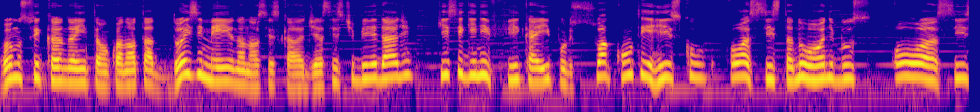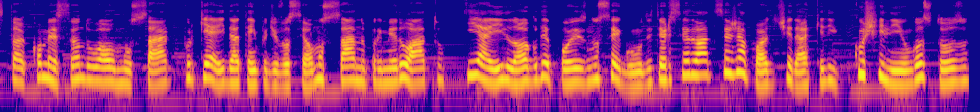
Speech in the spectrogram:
Vamos ficando aí então com a nota 2,5 na nossa escala de assistibilidade, que significa aí por sua conta e risco, ou assista no ônibus, ou assista começando a almoçar, porque aí dá tempo de você almoçar no primeiro ato, e aí logo depois no segundo e terceiro ato você já pode tirar aquele cochilinho gostoso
